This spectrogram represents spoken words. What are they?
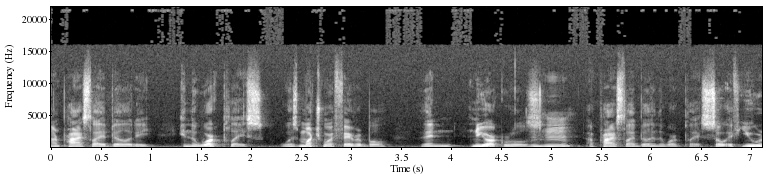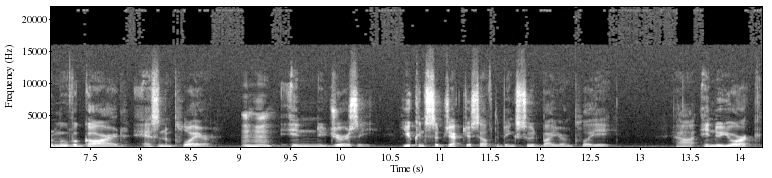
on products liability in the workplace was much more favorable than New York rules Mm-hmm. of products liability in the workplace. So if you remove a guard as an employer Mm-hmm. in New Jersey, you can subject yourself to being sued by your employee. Uh, in New York,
